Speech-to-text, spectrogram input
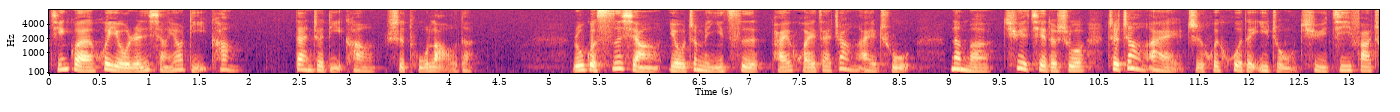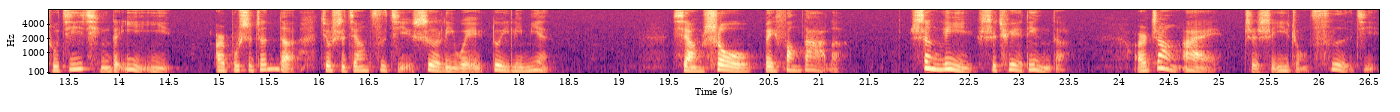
尽管会有人想要抵抗，但这抵抗是徒劳的。如果思想有这么一次徘徊在障碍处，那么确切地说，这障碍只会获得一种去激发出激情的意义。而不是真的，就是将自己设立为对立面。享受被放大了，胜利是确定的，而障碍只是一种刺激。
